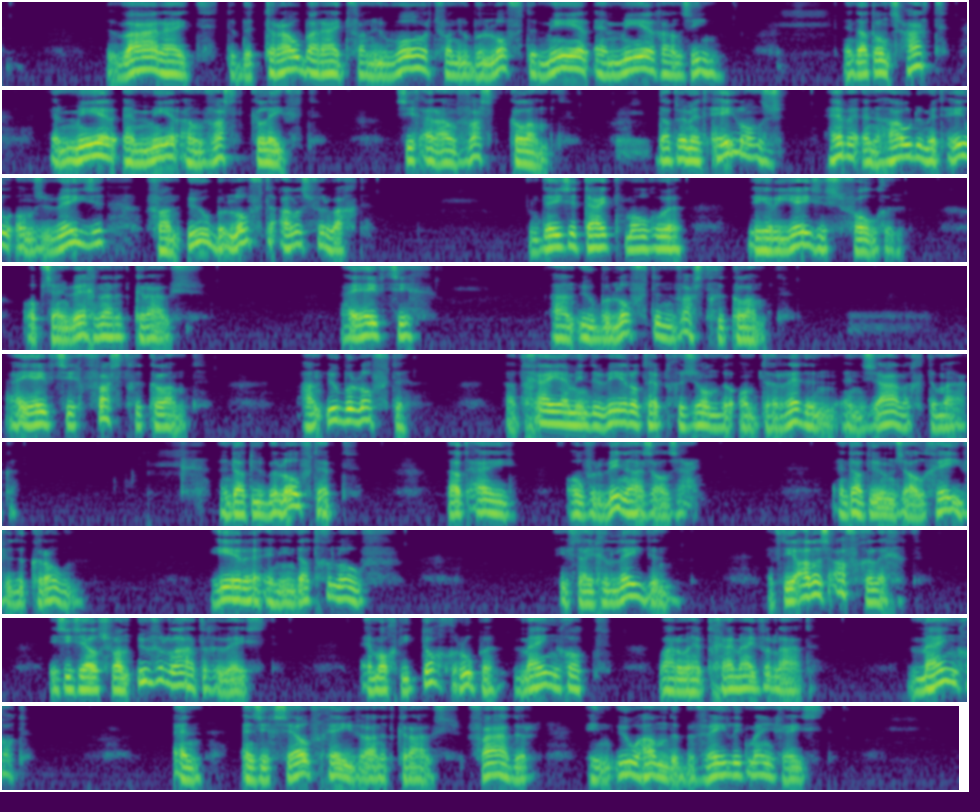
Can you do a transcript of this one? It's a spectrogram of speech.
de waarheid, de betrouwbaarheid van uw woord, van uw belofte meer en meer gaan zien. En dat ons hart er meer en meer aan vastkleeft, zich eraan vastklampt. Dat we met heel ons hebben en houden, met heel ons wezen, van uw belofte alles verwachten. In deze tijd mogen we de Heer Jezus volgen op zijn weg naar het kruis. Hij heeft zich aan uw beloften vastgeklampt. Hij heeft zich vastgeklampt aan uw belofte dat gij hem in de wereld hebt gezonden om te redden en zalig te maken. En dat u beloofd hebt dat hij overwinnaar zal zijn en dat u hem zal geven de kroon. Here, en in dat geloof heeft hij geleden, heeft hij alles afgelegd, is hij zelfs van u verlaten geweest. En mocht hij toch roepen, mijn God, waarom hebt gij mij verlaten? Mijn God. En, en zichzelf geven aan het kruis. Vader, in uw handen beveel ik mijn geest.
